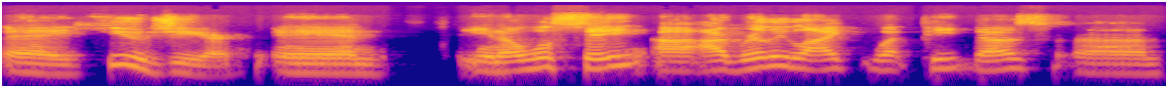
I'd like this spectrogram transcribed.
a huge year. And, you know, we'll see. Uh, I really like what Pete does. Um,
